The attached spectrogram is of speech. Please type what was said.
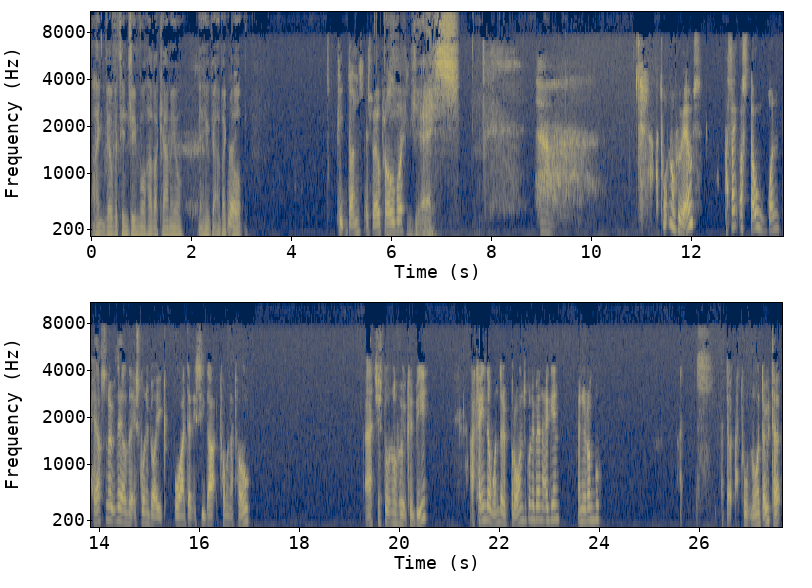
I think Velveteen Dream will have a cameo and he'll get a big Right. pop. Pete Dunne as well, probably. Yes. I don't know who else. I think there's still one person out there that is going to be like, oh, I didn't see that coming at all. I just don't know who it could be. I kind of wonder if Braun's going to be in it again in the Rumble. I, I, don't, I don't know, I doubt it.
